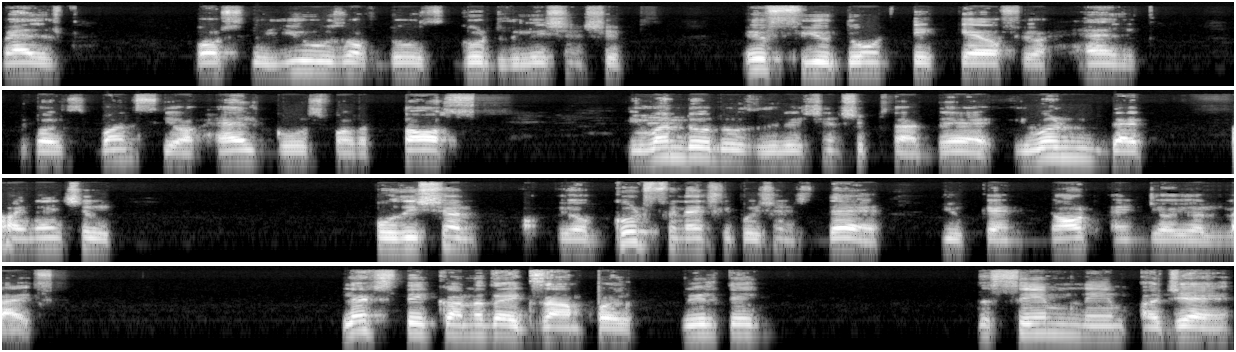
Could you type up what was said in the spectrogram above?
wealth? What's the use of those good relationships if you don't take care of your health? Because once your health goes for a toss, even though those relationships are there, even that financial position, your good financial position is there, you cannot enjoy your life. Let's take another example. We'll take the same name Ajay.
